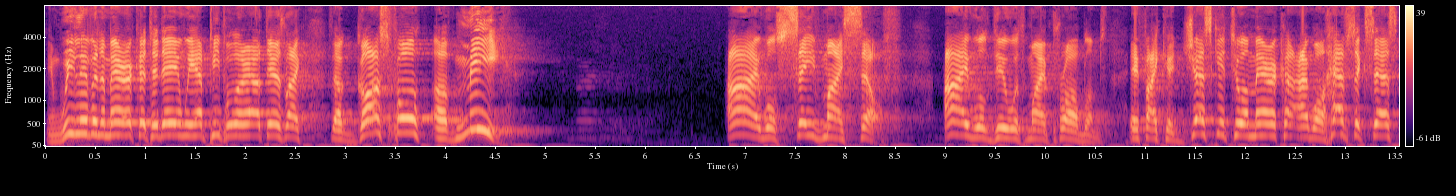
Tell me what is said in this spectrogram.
And we live in America today and we have people that are out there, it's like the gospel of me. I will save myself. I will deal with my problems. If I could just get to America, I will have success.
